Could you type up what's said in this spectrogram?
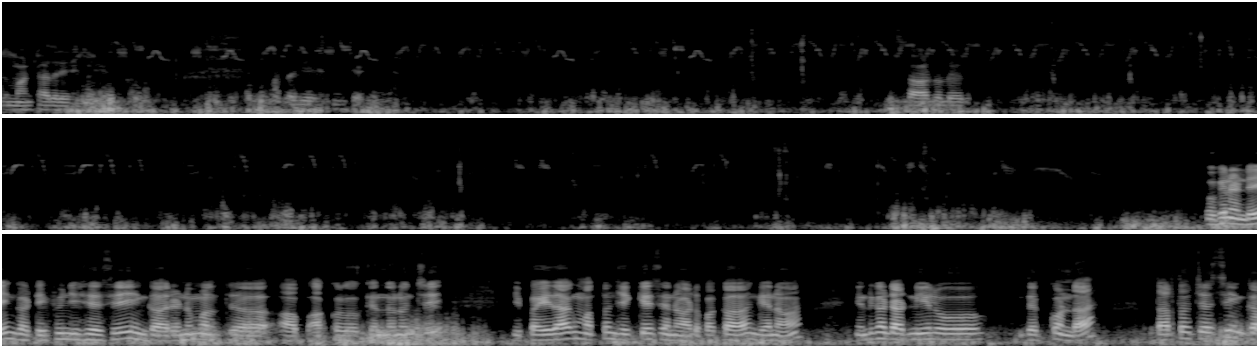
ఈరోజు మంట చేసినాయి మంట చేసిన చట్నీ. సాలు లేదు. ఓకేనండి ఇంకా టిఫిన్ చేసేసి ఇంకా రెండు మల్ అక్కడ కింద నుంచి ఈ పైదాకా మొత్తం చెక్కేసాను అటుపక్క ఇంకేనో. ఎందుకంటే అటు నీళ్ళు దెక్కకుండా తర్వాత వచ్చేసి ఇంకా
